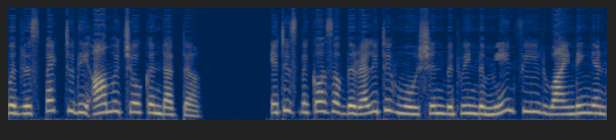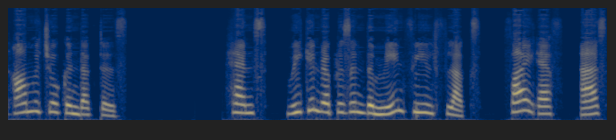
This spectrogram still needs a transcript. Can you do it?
with respect to the armature conductor. It is because of the relative motion between the main field winding and armature conductors. Hence, we can represent the main field flux, phi f, as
